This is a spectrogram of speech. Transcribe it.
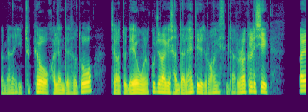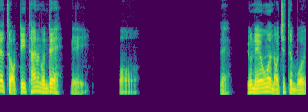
그러면 이 투표 관련돼서도 제가 또 내용을 꾸준하게 전달을 해드리도록 하겠습니다. 루나 클래식 클라이언트 업데이트 하는 건데, 네, 어, 네, 요 내용은 어쨌든 뭐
